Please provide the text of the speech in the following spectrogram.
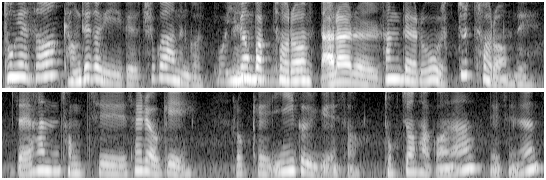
통해서 경제적 이익을 추구하는 것. 뭐 네. 이명박처럼 나라를 상대로 숙주처럼 네. 이제 한 정치 세력이 그렇게 이익을 위해서 독점하거나 내지는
